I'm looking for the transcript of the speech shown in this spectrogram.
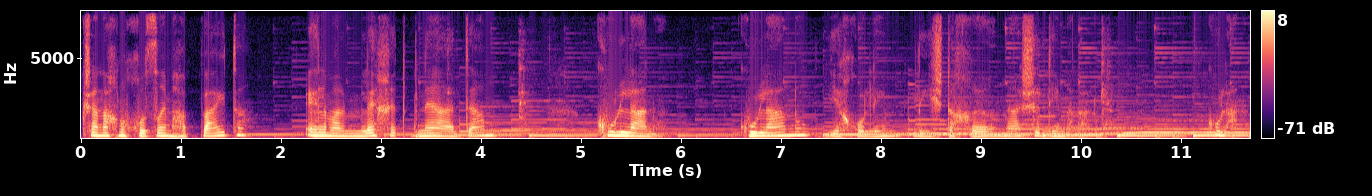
כשאנחנו חוזרים הביתה אל ממלכת בני האדם, כולנו, כולנו יכולים להשתחרר מהשדים הללו. כולנו.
